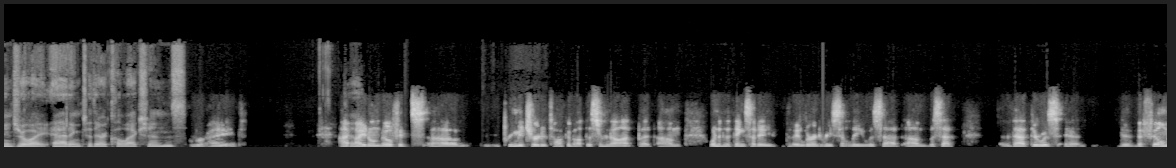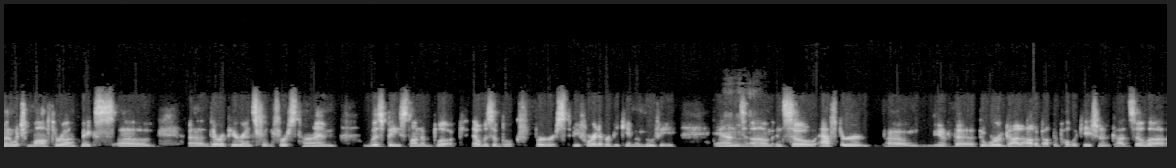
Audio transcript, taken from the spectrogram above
enjoy adding to their collections. Right. I, I don't know if it's uh, premature to talk about this or not, but um, one of the things that I that I learned recently was that um, was that that there was a, the the film in which Mothra makes uh, uh, their appearance for the first time was based on a book. That was a book first before it ever became a movie. And mm. um, and so after um, you know the the word got out about the publication of Godzilla,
